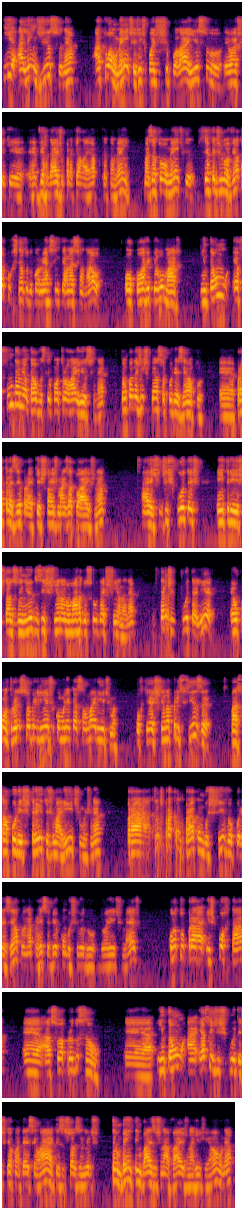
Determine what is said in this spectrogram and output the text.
E, além disso, né, atualmente, a gente pode estipular isso, eu acho que é verdade para aquela época também, mas atualmente, cerca de 90% do comércio internacional ocorre pelo mar. Então, é fundamental você controlar isso, né? Então, quando a gente pensa, por exemplo, é, para trazer para questões mais atuais, né, as disputas entre Estados Unidos e China no Mar do Sul da China. Né? O que está em disputa ali é o controle sobre linhas de comunicação marítima, porque a China precisa passar por estreitos marítimos, né, pra, tanto para comprar combustível, por exemplo, né, para receber combustível do, do Oriente Médio, quanto para exportar é, a sua produção. É, então, essas disputas que acontecem lá, que os Estados Unidos também têm bases navais na região, né,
